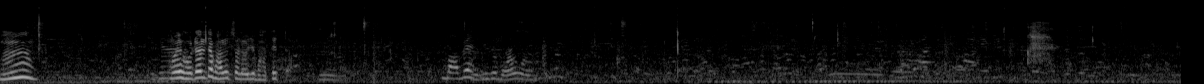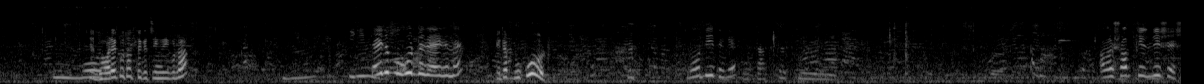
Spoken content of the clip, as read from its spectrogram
হুম। ওই হোটেলটা ভালো চলে ওই যে ভাতেরটা। বাবে কিন্তু বড় বড় ধরে কোথা থেকে চিংড়িগুলো এই তো পুকুর থেকে এখানে। এটা পুকুর? নদী থেকে। আমার সব চিংড়ি শেষ।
